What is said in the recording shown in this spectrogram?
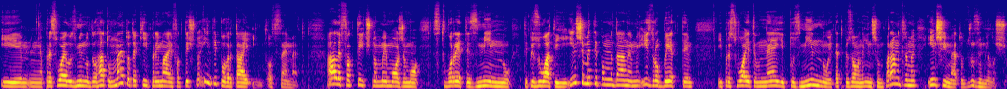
і присвоїли змінну делегату метод, який приймає фактично int і повертає int. Ось цей метод. Але фактично ми можемо створити змінну, типізувати її іншими типами даними і зробити. І присвоїти в неї в ту змінну, яка типізована іншими параметрами, інший метод. Зрозуміло що.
